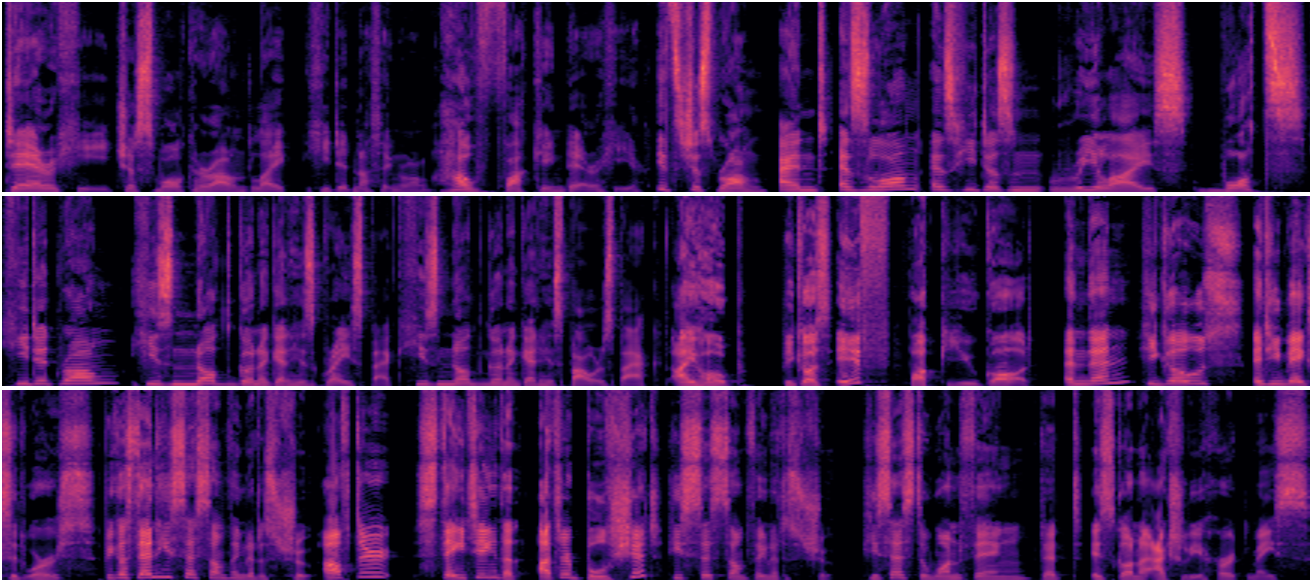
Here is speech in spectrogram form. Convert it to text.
dare he just walk around like he did nothing wrong? How fucking dare he? It's just wrong. And as long as he doesn't realize what he did wrong, he's not gonna get his grace back. He's not gonna get his powers back. I hope. Because if, fuck you, God. And then he goes and he makes it worse because then he says something that is true. After stating that utter bullshit, he says something that is true. He says the one thing that is gonna actually hurt Maze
